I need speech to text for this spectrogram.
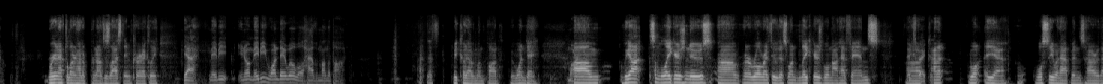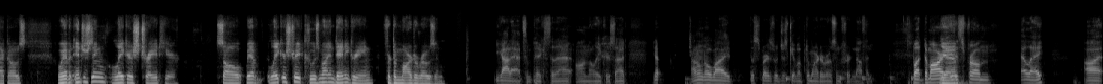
We're gonna have to learn how to pronounce his last name correctly. Yeah, maybe you know maybe one day we'll we'll have him on the pod. That's we could have him on the pod one day. Mark. Um, we got some Lakers news. Uh, we're gonna roll right through this one. Lakers will not have fans. Uh, Expected. Kind of, well, yeah. We'll see what happens. However that goes. We have an interesting Lakers trade here. So we have Lakers trade Kuzma and Danny Green for DeMar DeRozan. you got to add some picks to that on the Lakers side. You know, I don't know why the Spurs would just give up DeMar DeRozan for nothing. But DeMar Yeah. is from LA. Uh,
